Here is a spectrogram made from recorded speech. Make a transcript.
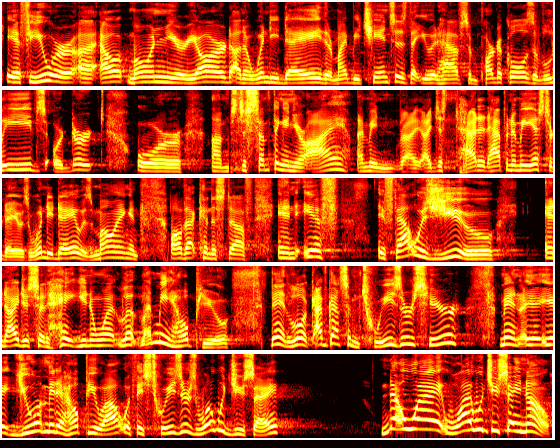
if you were uh, out mowing your yard on a windy day, there might be chances that you would have some particles of leaves or dirt or um, just something in your eye. I mean, I, I, just had it happen to me yesterday. It was a windy day, it was mowing and all that kind of stuff. And if if that was you and I just said, hey, you know what? Let, let me help you. Man, look, I've got some tweezers here. Man, you want me to help you out with these tweezers? What would you say? No way. Why would you say no?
